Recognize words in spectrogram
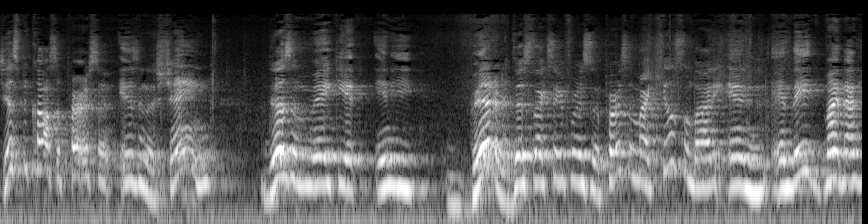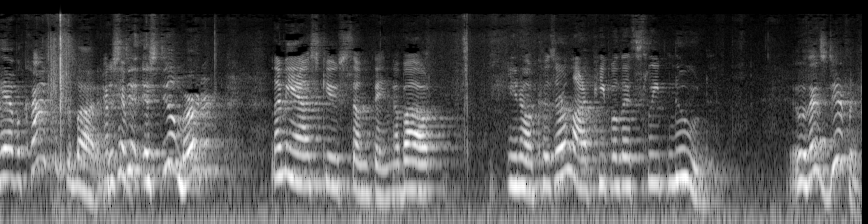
Just because a person isn't ashamed doesn't make it any better. Just like say for instance, a person might kill somebody and and they might not have a conscience about it. It's, still, it's still murder. Let me ask you something about, you know, because there are a lot of people that sleep nude, Well, that's different.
